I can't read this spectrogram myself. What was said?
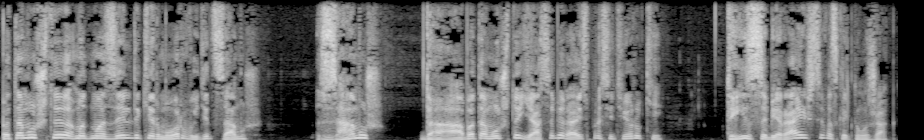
«Потому что мадемуазель де Кермор выйдет замуж». «Замуж?» «Да, потому что я собираюсь просить ее руки». «Ты собираешься?» — воскликнул Жак.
